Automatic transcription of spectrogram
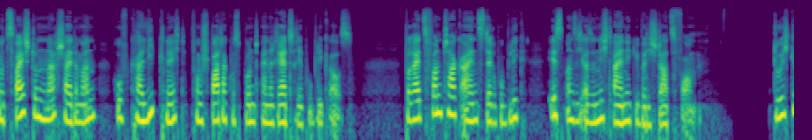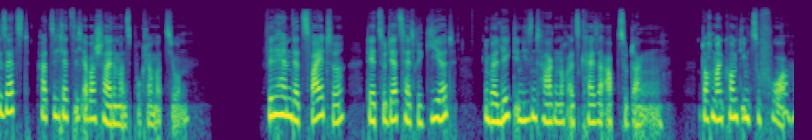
Nur zwei Stunden nach Scheidemann ruft Karl Liebknecht vom Spartakusbund eine Räterepublik aus. Bereits von Tag 1 der Republik ist man sich also nicht einig über die Staatsform. Durchgesetzt hat sich letztlich aber Scheidemanns Proklamation. Wilhelm II., der zu der Zeit regiert, überlegt in diesen Tagen noch als Kaiser abzudanken. Doch man kommt ihm zuvor.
